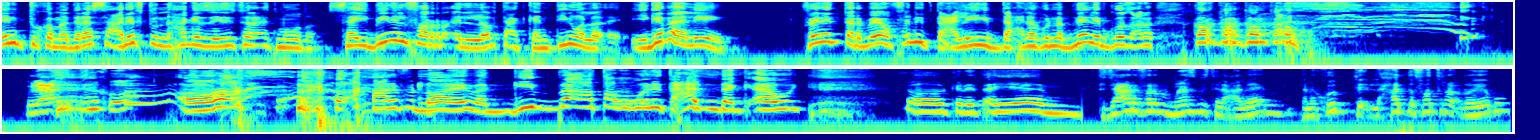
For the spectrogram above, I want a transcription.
أنتوا كمدرسة عرفتوا إن حاجة زي دي طلعت موضة. سايبين الفر اللي هو بتاع الكانتين ولا يجيبها ليه؟ فين التربية وفين التعليم؟ ده إحنا كنا بنقلب جوز على كر كر كر كر آه. عارف اللي هو إيه؟ ما تجيب بقى طولت عندك قوي. آه كانت أيام. أنت تعرف أنا بمناسبة العلام أنا كنت لحد فترة قريبة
